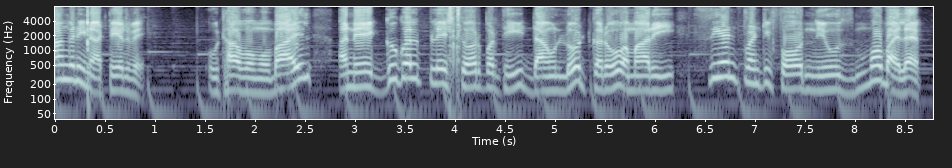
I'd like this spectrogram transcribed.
આંગળીના ટેરવે. ઉઠાવો મોબાઈલ અને ગૂગલ પ્લે સ્ટોર પરથી ડાઉનલોડ કરો અમારી CN twenty four news mobile app.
